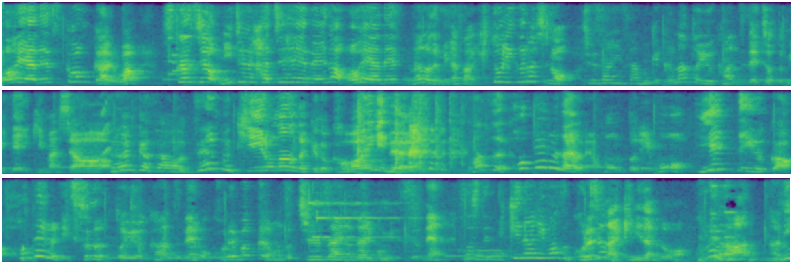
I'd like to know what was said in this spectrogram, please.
お部屋です。今回はスタジオ28平米のお部屋です。なので皆さん一人暮らしの駐在員さん向けかなという感じでちょっと見ていきましょう。なんかさ、全部黄色なんだけど可愛いね。まず、ホテルだよね、本当に。もう、家っていうか、ホテルに住むという感じで、もうこればっかり本当駐在の醍醐味ですよね。そしていきなりまずこれじゃない気になるのは。これな、何？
